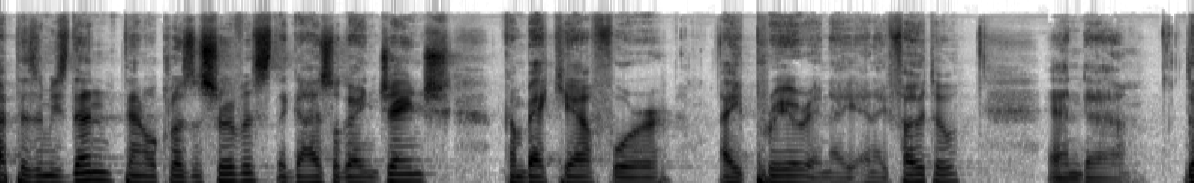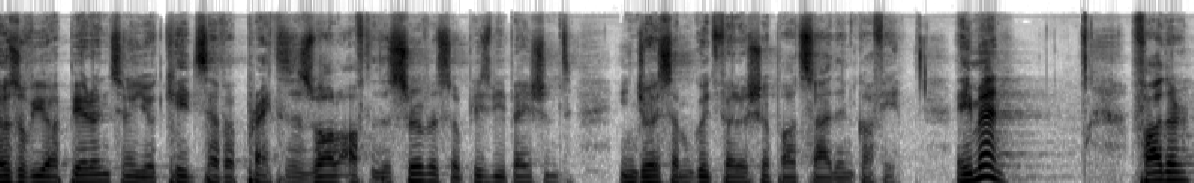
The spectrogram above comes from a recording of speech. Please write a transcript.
baptism is done, then we'll close the service. The guys will go and change, come back here for a prayer and a, and a photo. And uh, those of you who are parents, you know, your kids have a practice as well after the service, so please be patient. Enjoy some good fellowship outside and coffee. Amen. Father,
